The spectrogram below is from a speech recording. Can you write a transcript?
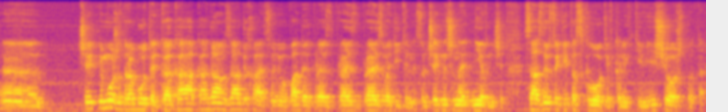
Э, Человек не может работать, как, а когда он задыхается, у него падает произ- произ- производительность, он, человек начинает нервничать, создаются какие-то склоки в коллективе, еще что-то.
